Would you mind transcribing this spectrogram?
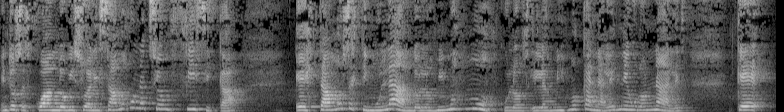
Entonces, cuando visualizamos una acción física, estamos estimulando los mismos músculos y los mismos canales neuronales que,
